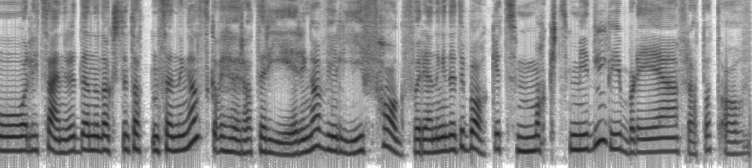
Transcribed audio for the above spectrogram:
Og litt seinere denne Dagsnytt 18-sendinga skal vi høre at regjeringa vil gi fagforeningene tilbake et maktmiddel de ble fratatt av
